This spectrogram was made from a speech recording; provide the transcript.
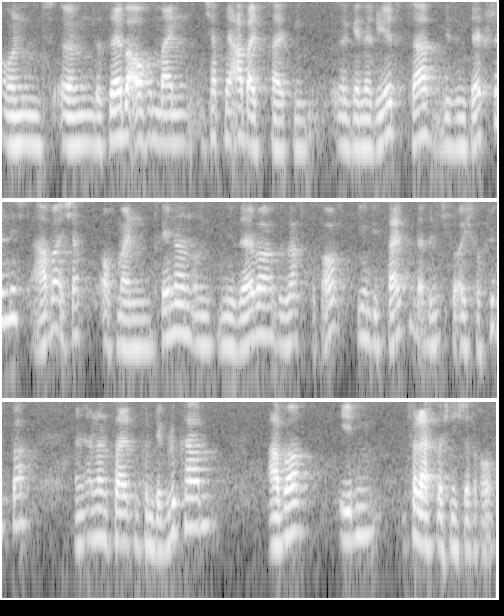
Und ähm, dasselbe auch in meinen, ich habe mir Arbeitszeiten äh, generiert. Klar, wir sind selbstständig, aber ich habe auch meinen Trainern und mir selber gesagt, pass auf, die und die Zeiten, da bin ich für euch verfügbar. An anderen Zeiten könnt ihr Glück haben, aber eben verlasst euch nicht darauf.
